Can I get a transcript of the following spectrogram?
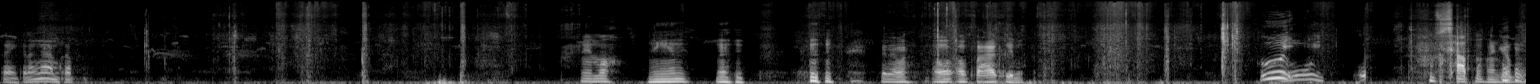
ใส่กระงามครับแม่นบ่เนียนนั่นเป็นเอาเอาเอาฝาขึ้นอุ้ยอุ้ยซับเหมือนกันครับผม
